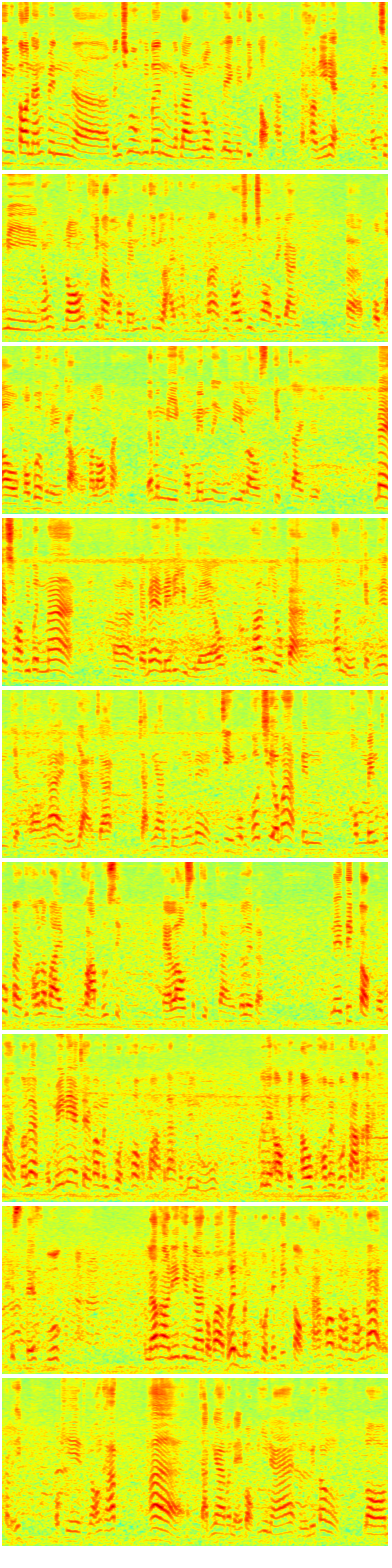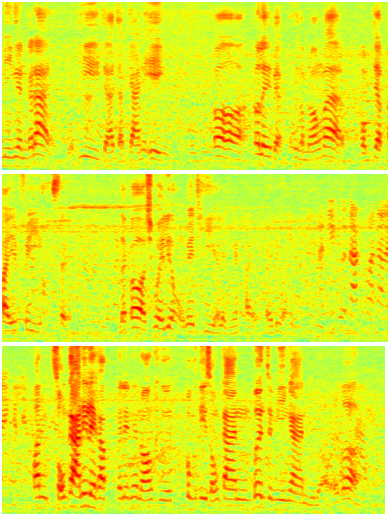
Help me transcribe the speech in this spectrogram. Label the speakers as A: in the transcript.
A: ริง ๆ ตอนนั้นเป็นเป็นช่วงที่เบิ้ลกำลังลงเพลงใน t ิ k t o k ครับแต่คราวนี้เนี่ยมันจะมีน้องน้องที่มาคอมเมนต์จริงๆหลายพันคนมากที่เขาชื่นชอบในการเอ่อผมเอา cover เพลงเก่ามาร้องใหม่ แล้วมันมีคอมเมนต์หนึ่งที่เราสะกิดใจคือ แม่ชอบพี่เบิ้ลมากแต่แม่ไม่ได้อยู่แล้ว ถ้ามีโอกาสถ้าหนูเก็บเงินเก็บทองได้หนูอยากจะจัดงานบุญให้แม่ จริงๆผมก็เชื่อว่าเป็นคอมเมนต์ทั่วไปที่เขาระบายความรู้สึก แต่เราสะกิดใจก็เลยแบบ ใน t ิ k t o k ผมอะตอนแรกผมไม่แน่ใจว่ามันกดข้อความไม่ได้ผมไม่รู้ก็เลยเอาไปเอาเขาไปโพสต์ตามอ่านในเฟซบุ๊กแล้วคราวนี้ทีมงานบอกว่าเบิ้ลมันกดใน t ิ k t o k หาข้อความน้องได้ก็เลยเฮ้ยโอเคน้องครับ ถ้าจัดงานวันไหนบอกพี่นะหนูไม่ต้องรอมีเงินก็ได้เดี๋ยวพี่จะจัดการให้เอง ก็ก็เลยแบบคุยกับน้องว่าผมจะไปฟรีคอนเสิร์ตแล้วก็ช่วยเรื่องของเวทีอะไรเงี้ยไปไปด้วย
B: อันนี้คือนัดวันอะไรกันเรียบร้อย
A: วันสงกรารนี่เลยครับไปเล่นให้น้องคือปกติสงกรารเบิ้ลจะมีงานอยู่แล้วแล้วก็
